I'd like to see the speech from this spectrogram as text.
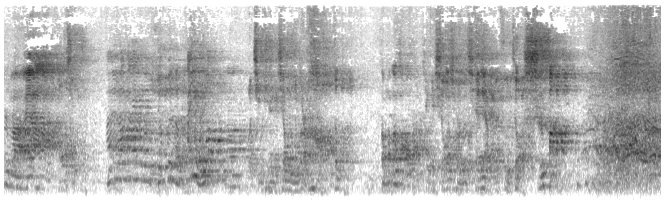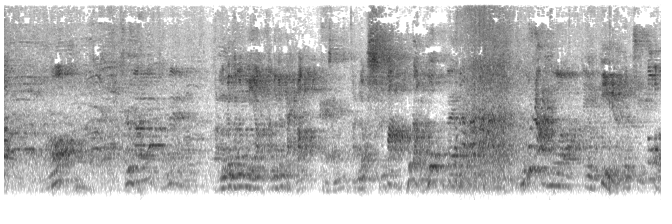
是吗？哎呀，高兴！哎呀，大爷，我学会了，还有吗？啊，我今天教你一段好的。怎么个好法？这个小曲儿的前两个字叫十八，哦，十八什么呀？咱们跟他们不一样，咱们已经改了，改什么？咱们叫十八不让摸，哎，不让摸，这样避免了举报的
